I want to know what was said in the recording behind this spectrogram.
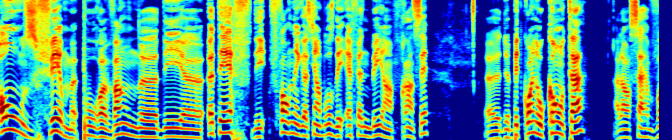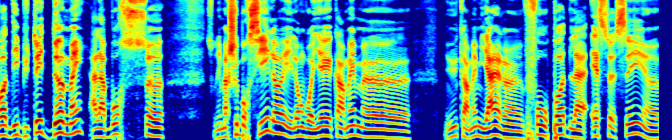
11 firmes pour vendre des ETF, des fonds négociés en bourse, des FNB en français, euh, de Bitcoin au comptant. Alors, ça va débuter demain à la bourse sur les marchés boursiers, là, et là, on voyait quand même, euh, eu quand même hier un faux pas de la SEC, euh,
